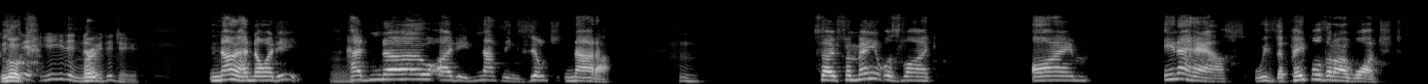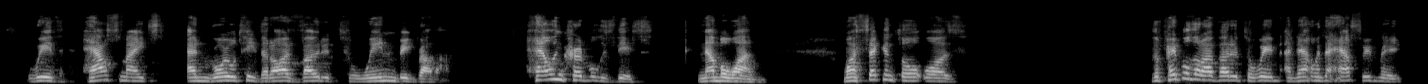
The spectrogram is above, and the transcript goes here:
oh, look, you, did, you didn't know, did you? No, I had no idea. Mm. Had no idea. Nothing. Zilch. Nada. Hmm. so for me, it was like I'm in a house with the people that I watched, with housemates and royalty that I voted to win Big Brother. How incredible is this? Number one. My second thought was, the people that I voted to win are now in the house with me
